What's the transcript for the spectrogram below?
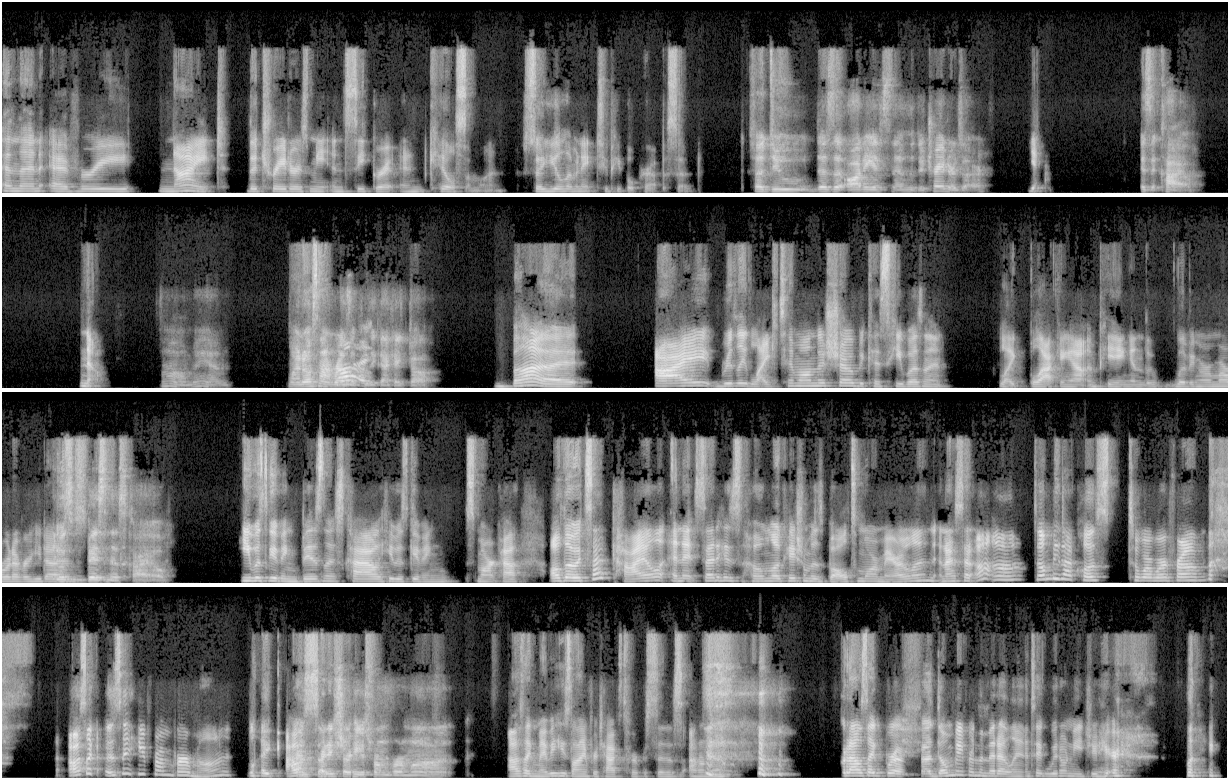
And then every night, the traitors meet in secret and kill someone. So you eliminate two people per episode. So do does the audience know who the traitors are? Yeah. Is it Kyle? No. Oh man. Well, I know it's not Reza because he got kicked off. But I really liked him on this show because he wasn't like blacking out and peeing in the living room or whatever he does. It was business Kyle. He was giving business Kyle. He was giving smart Kyle. Although it said Kyle and it said his home location was Baltimore, Maryland. And I said, uh uh-uh, uh, do not be that close to where we're from. I was like, isn't he from Vermont? Like, I was I'm pretty so- sure he's from Vermont. I was like, maybe he's lying for tax purposes. I don't know. but I was like, bro, don't be from the mid Atlantic. We don't need you here. like,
